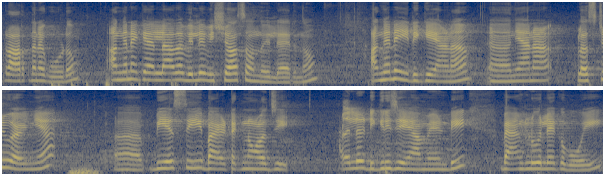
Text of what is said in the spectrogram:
പ്രാർത്ഥന കൂടും. അങ്ങനെയൊക്കെ അല്ലാതെ വലിയ വിശ്വാസമൊന്നുമില്ലായിരുന്നു. അങ്ങനെ ഇരിക്കുകയാണ് ഞാൻ പ്ലസ് ടു കഴിഞ്ഞ് ബി എസ് സി ബയോടെക്നോളജി അതിൽ ഡിഗ്രി ചെയ്യാൻ വേണ്ടി ബാംഗ്ലൂരിലേക്ക് പോയി.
